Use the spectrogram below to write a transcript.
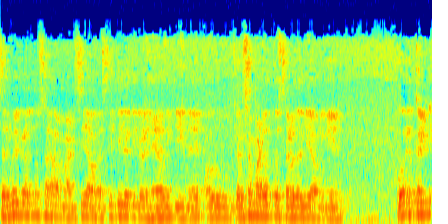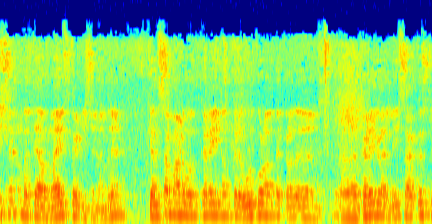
ಸರ್ವೆಗಳನ್ನು ಸಹ ಮಾಡಿಸಿ ಅವರ ಸ್ಥಿತಿಗತಿಗಳು ಯಾವ ರೀತಿ ಇದೆ. ಅವರು ಕೆಲಸ ಮಾಡುವಂಥ ಸ್ಥಳದಲ್ಲಿ ಅವರಿಗೆ ವರ್ಕ್ ಕಂಡೀಷನ್ ಮತ್ತು ಅವ್ರ ಲೈಫ್ ಕಂಡೀಷನ್ ಅಂದರೆ ಕೆಲಸ ಮಾಡುವ ಒಂದು ಕಡೆ, ಇನ್ನೊಂದು ಕಡೆ ಉಳ್ಕೊಳ್ಳೋಂಥ ಕಡೆಗಳಲ್ಲಿ ಸಾಕಷ್ಟು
